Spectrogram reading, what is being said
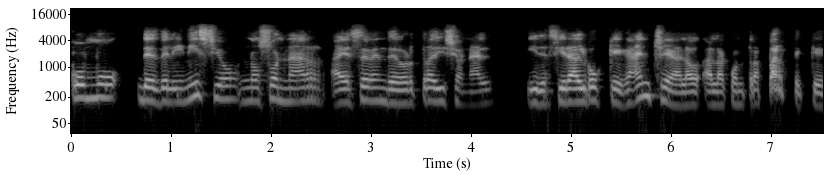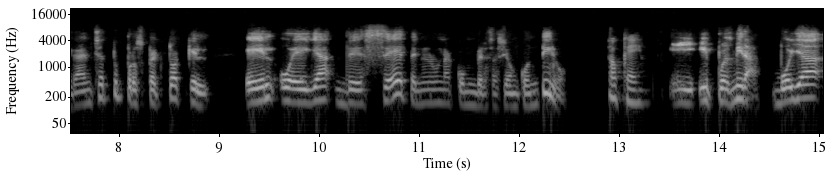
cómo desde el inicio no sonar a ese vendedor tradicional y decir algo que ganche a la, contraparte, que ganche a tu prospecto a que él o ella desee tener una conversación contigo. Ok. Y, y pues mira, voy a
